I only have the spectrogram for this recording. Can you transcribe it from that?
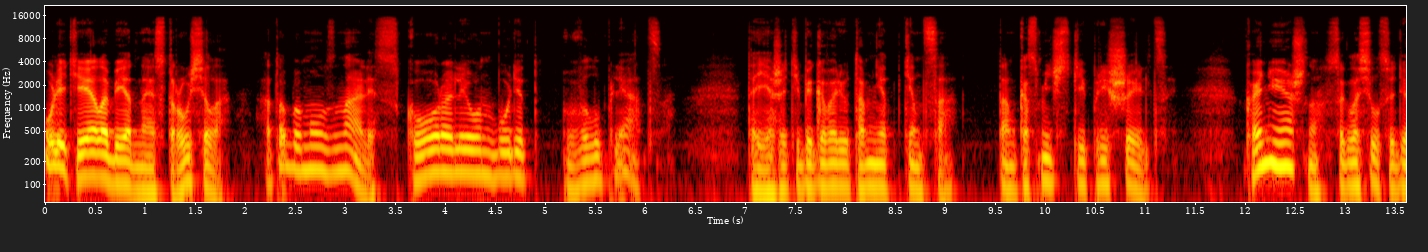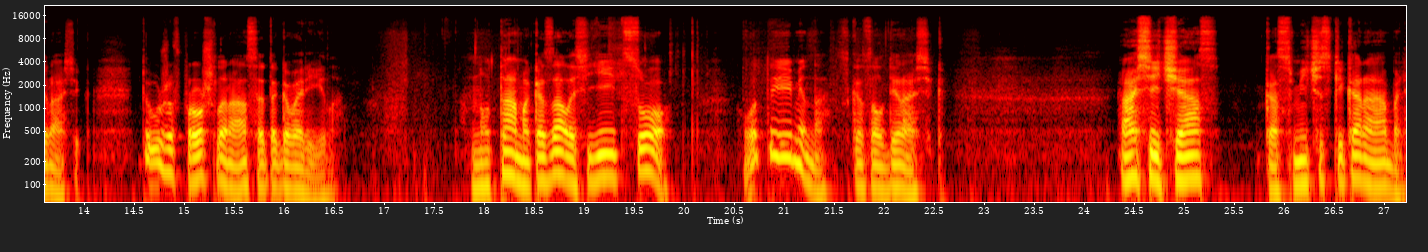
«Улетела бедная, струсила, а то бы мы узнали, скоро ли он будет вылупляться». «Да я же тебе говорю, там нет птенца, там космические пришельцы». «Конечно», — согласился Дерасик. Ты уже в прошлый раз это говорила. Но там оказалось яйцо. Вот именно, сказал Дерасик. А сейчас космический корабль.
